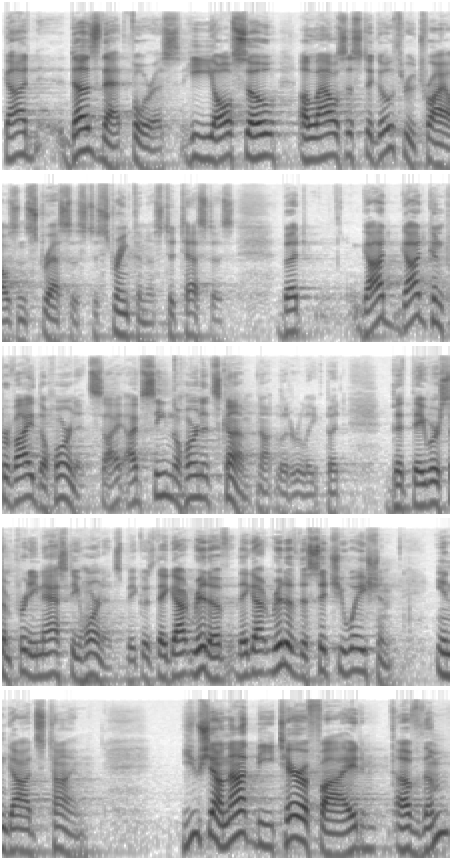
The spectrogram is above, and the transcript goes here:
God does that for us. He also allows us to go through trials and stresses to strengthen us, to test us. But God, God can provide the hornets. I, have seen the hornets come, not literally, but, but they were some pretty nasty hornets because they got rid of, they got rid of the situation in God's time. You shall not be terrified of them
